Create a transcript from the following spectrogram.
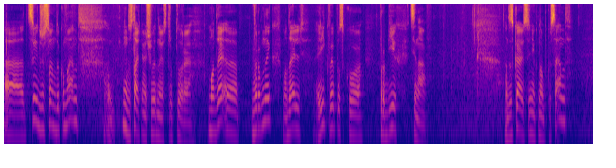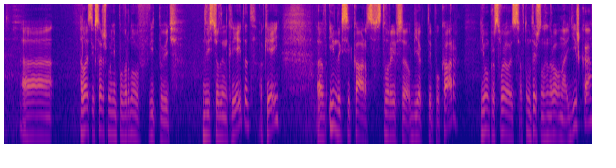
Е, Цей JSON-документ ну, достатньо очевидної структури. Модель, е, виробник, модель, рік випуску, пробіг, ціна. Натискаю синю кнопку Send. Е, Elasticsearch мені повернув відповідь 201 created, окей. В індексі cars створився об'єкт типу car. Йому присвоїлась автоматично згенерована ID-шка.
